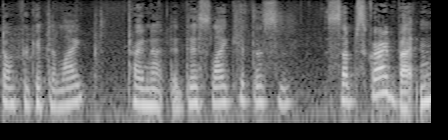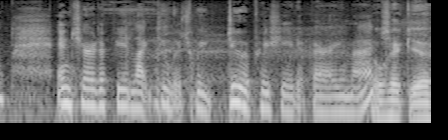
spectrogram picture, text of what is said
Don't forget to like, try not to dislike, hit the subscribe button, and share it if you'd like to, which we do appreciate it very oh, much. Oh heck yeah!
